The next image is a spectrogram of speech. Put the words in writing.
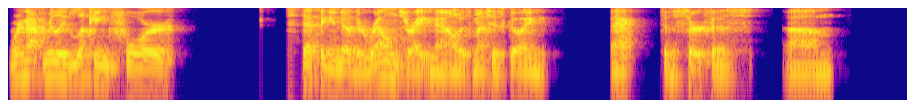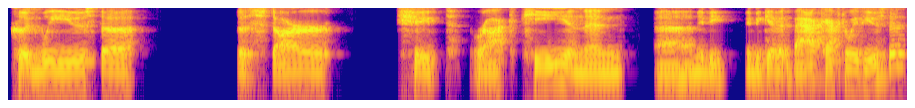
we're not really looking for stepping into other realms right now as much as going back to the surface. Um, could we use the the star shaped rock key and then uh, maybe maybe give it back after we've used it?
